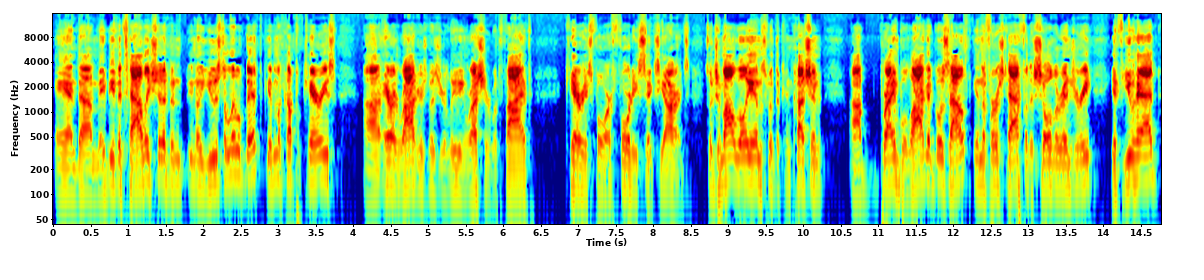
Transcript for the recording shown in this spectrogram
And uh, maybe Vitale should have been you know used a little bit, give him a couple carries. Uh, Aaron Rodgers was your leading rusher with five carries for 46 yards. So Jamaal Williams with the concussion. Uh, Brian Bulaga goes out in the first half with a shoulder injury. If you had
